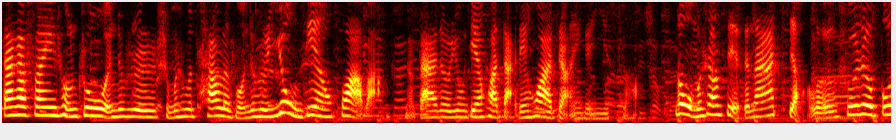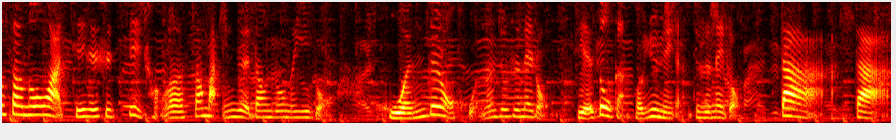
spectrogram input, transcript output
大概翻译成中文就是什么什么 telephone，就是用电话吧。那大家就是用电话打电话这样一个意思哈。那我们上次也跟大家讲了，说这个波桑诺瓦其实是继承了桑巴音乐当中的一种。魂这种魂呢，就是那种节奏感和韵律感，就是那种大大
